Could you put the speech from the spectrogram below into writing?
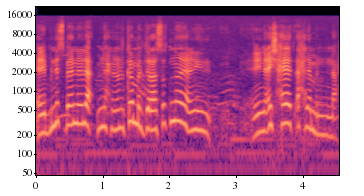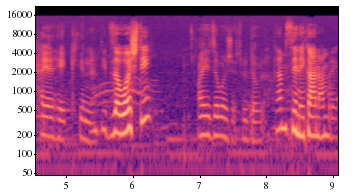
يعني بالنسبة لنا لا نحن نكمل دراستنا يعني يعني نعيش حياة أحلى من حياة هيك كنا. انت تزوجتي؟ أنا تزوجت بالدولة. كم سنة كان عمرك؟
